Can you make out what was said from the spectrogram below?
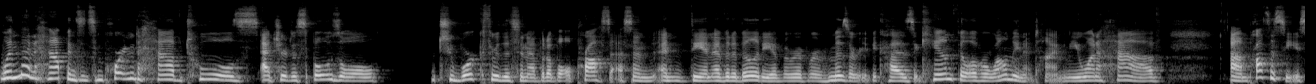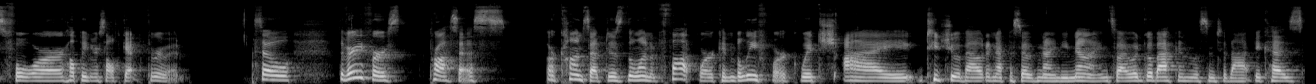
when that happens, it's important to have tools at your disposal to work through this inevitable process and, and the inevitability of a river of misery because it can feel overwhelming at times. And you want to have um, processes for helping yourself get through it. So, the very first process or concept is the one of thought work and belief work, which I teach you about in episode 99. So I would go back and listen to that because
